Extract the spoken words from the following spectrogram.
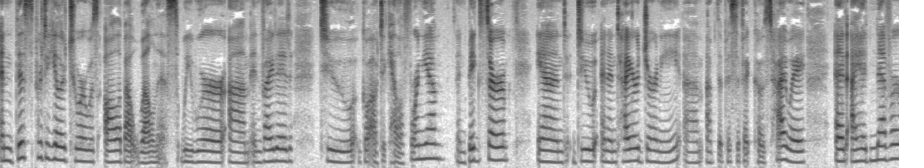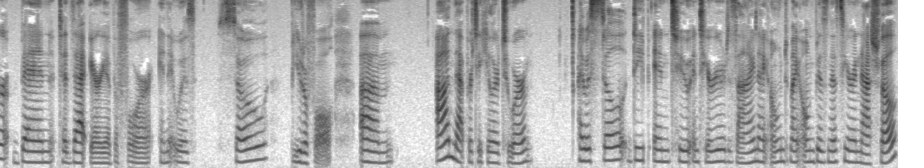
And this particular tour was all about wellness. We were um, invited to go out to California and Big Sur and do an entire journey um, up the Pacific Coast Highway. And I had never been to that area before, and it was so beautiful. Um, on that particular tour, I was still deep into interior design. I owned my own business here in Nashville,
